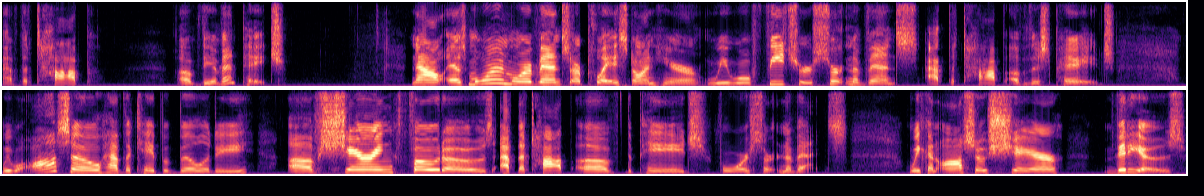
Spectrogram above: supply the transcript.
at the top of the event page. Now, as more and more events are placed on here, we will feature certain events at the top of this page. We will also have the capability of sharing photos at the top of the page for certain events. We can also share videos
